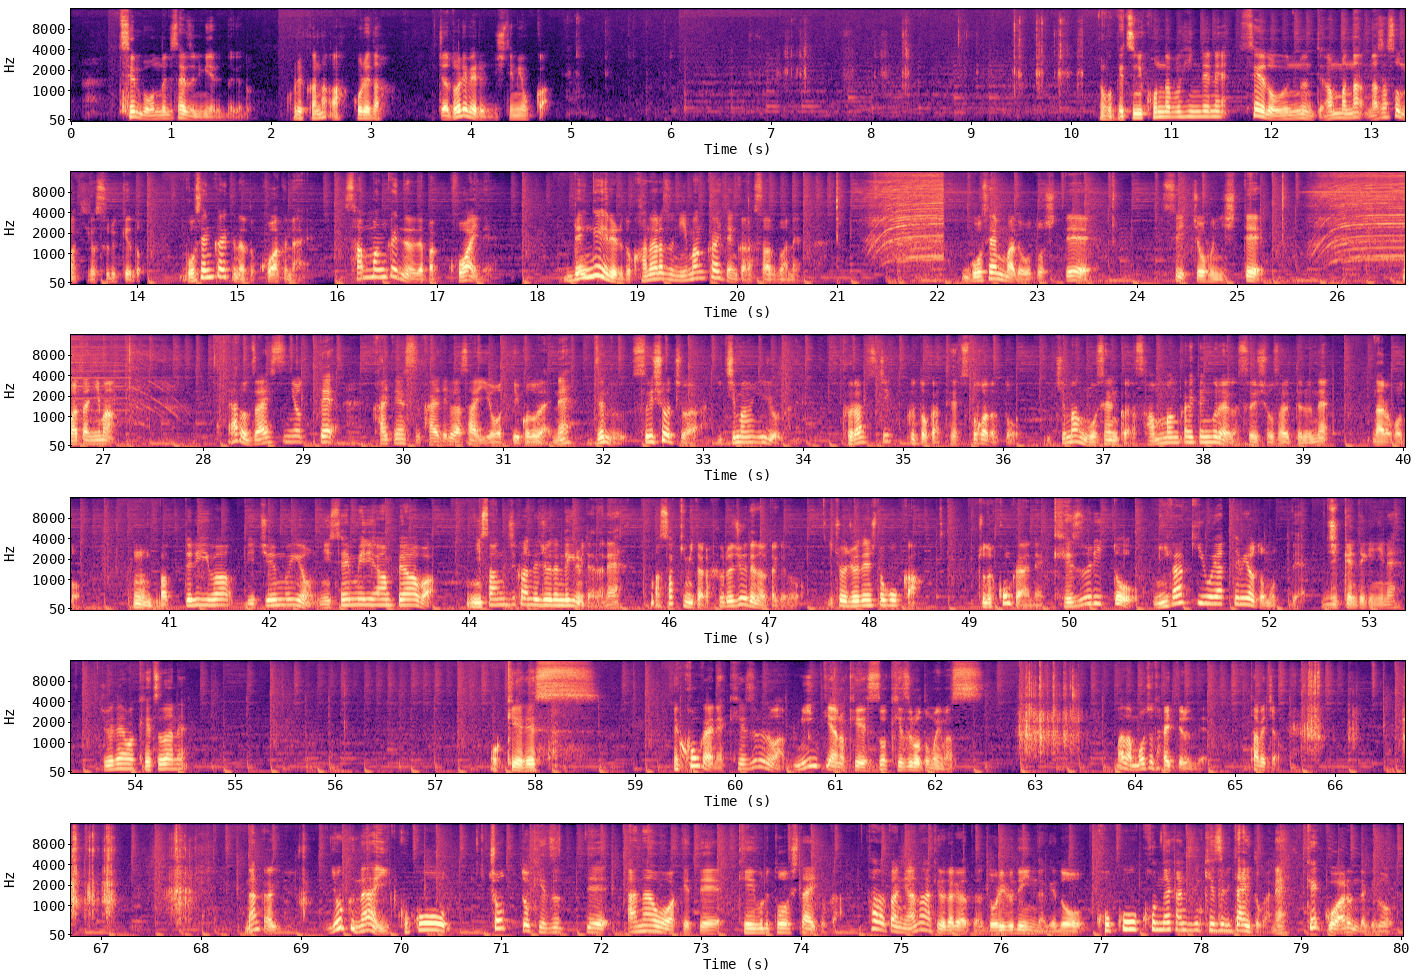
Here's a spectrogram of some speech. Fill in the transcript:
全部同じサイズに見えるんだけど。これかな？あ、これだ。じゃあドレメルにしてみようか。なんか別にこんな部品でね、精度うんぬんってあんまななさそうな気がするけど、5000回転だと怖くない？3万回転だとやっぱ怖いね。電源入れると必ず2万回転からスタートだね。5000まで落として、スイッチオフにして、また2万。あと材質によって回転数変えてくださいよっていうことだよね。全部推奨値は1万以上だね。プラスチックとか鉄とかだと1万5000から3万回転ぐらいが推奨されてるね。なるほど。うん、バッテリーはリチウムイオン 2000mAh。2、3時間で充電できるみたいだね。まあ、さっき見たらフル充電だったけど、一応充電しとこうか。ちょっと今回はね、削りと磨きをやってみようと思って、実験的にね。充電はケツだね。OK です。で今回ね、削るのはミンティアのケースを削ろうと思います。まだもうちょっと入ってるんで、食べちゃう。なんか、良くない？ここをちょっと削って穴を開けてケーブル通したいとか。ただ単に穴開けるだけだったらドリルでいいんだけど、ここをこんな感じに削りたいとかね。結構あるんだけど、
